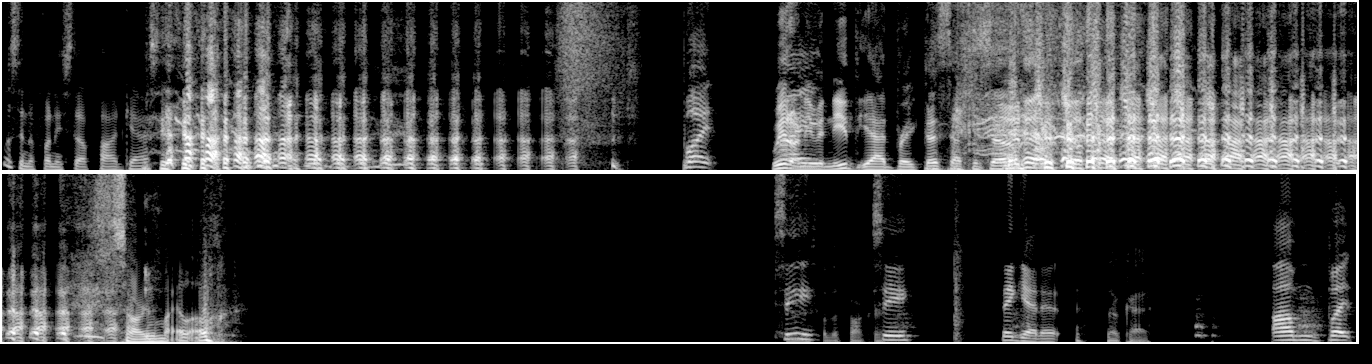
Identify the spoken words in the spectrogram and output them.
Listen to Funny Stuff podcast. but we don't I- even need the ad break this episode sorry, Milo. See, see, they get it. okay Um, but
